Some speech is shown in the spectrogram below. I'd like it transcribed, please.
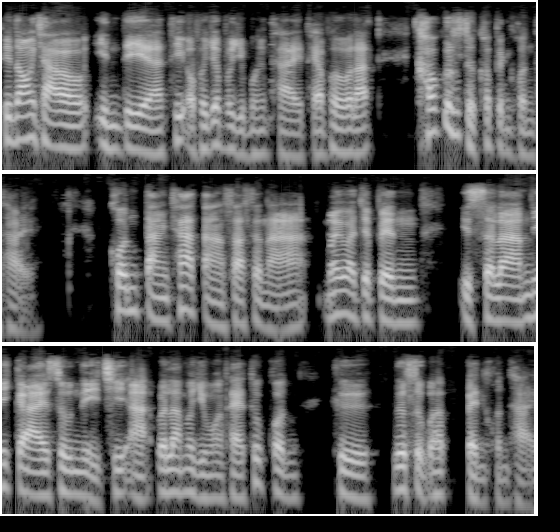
พี่น้องชาวอินเดียที่อพยพมาอยู่เมืองไทย แถวพรัตเขาก็รู้สึกเขาเป็นคนไทย คนต่างชาติต่างศาสนา ไม่ว่าจะเป็นอิสลามนิกายซุนนีชีอะเวลามาอยู่เมืองไทยทุกคนคือรู้สึกว่าเป็นคนไทย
